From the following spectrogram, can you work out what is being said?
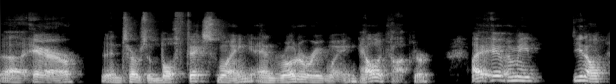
uh, air in terms of both fixed wing and rotary wing helicopter. I, I mean, you know,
